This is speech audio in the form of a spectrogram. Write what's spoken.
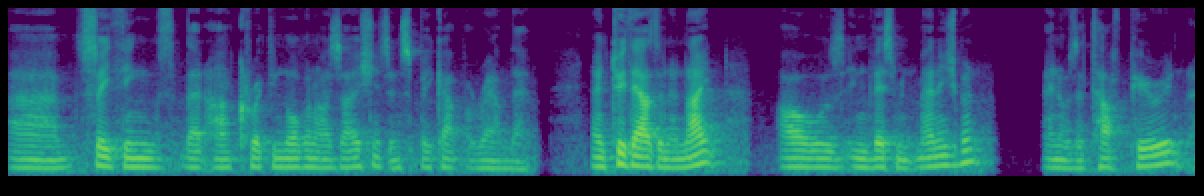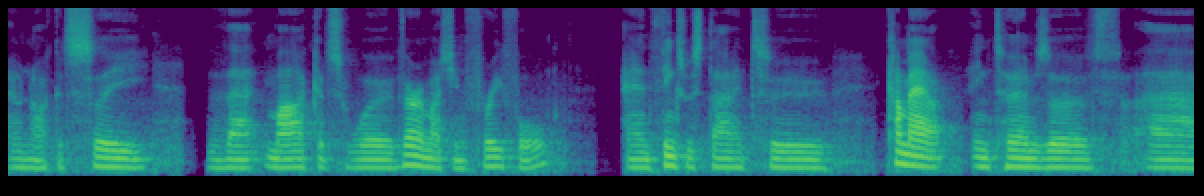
um, see things that aren't correct in organisations and speak up around that. In 2008, I was investment management, and it was a tough period, and I could see that markets were very much in free fall, and things were starting to come out in terms of uh,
